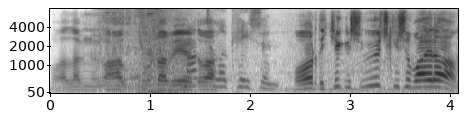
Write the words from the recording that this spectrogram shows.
Vallahi bilmiyorum. Aha burada bir yerde location. Orada iki kişi, üç kişi bayram.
